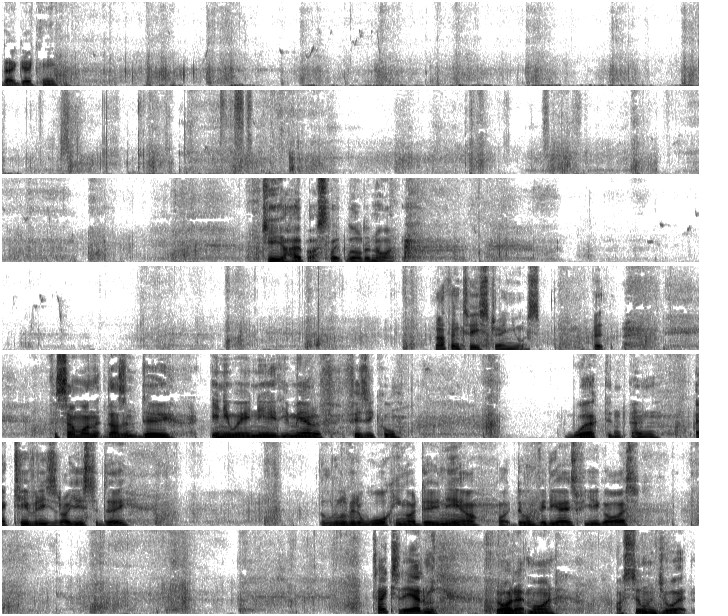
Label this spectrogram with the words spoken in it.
don't go camping. Gee, I hope I sleep well tonight. Nothing too strenuous, but for someone that doesn't do anywhere near the amount of physical work and, and activities that I used to do, the little bit of walking I do now, like doing videos for you guys, takes it out of me but I don't mind. I still enjoy it.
